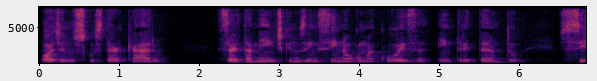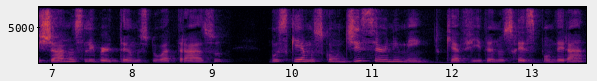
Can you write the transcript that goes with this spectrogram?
pode nos custar caro. Certamente que nos ensina alguma coisa, entretanto, se já nos libertamos do atraso, busquemos com discernimento que a vida nos responderá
